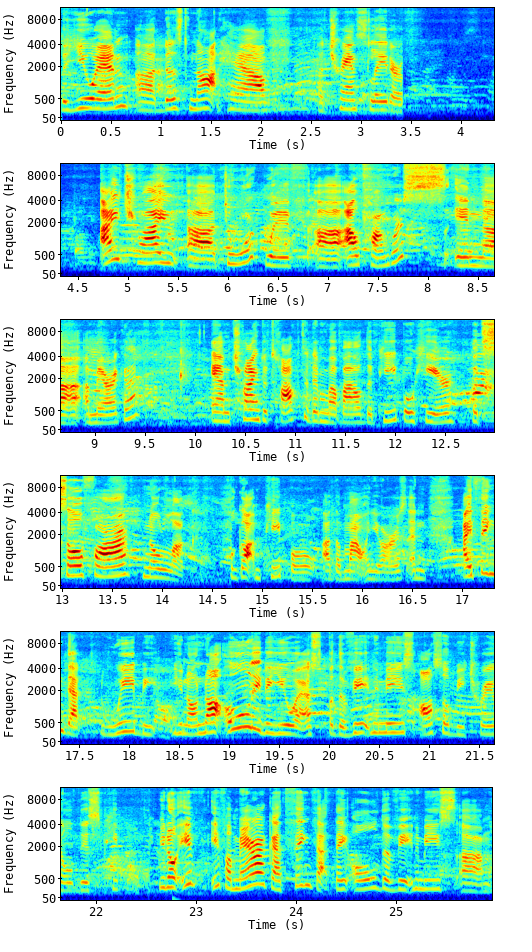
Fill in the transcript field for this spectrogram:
the UN uh, does not have a translator. I try uh, to work with uh, our Congress in America and trying to talk to them about the people here, but so far, no luck. Forgotten people at the Montagnards, and I think that we be, you know, not only the U.S. but the Vietnamese also betrayed these people. You know, if, if America think that they owe the Vietnamese um,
